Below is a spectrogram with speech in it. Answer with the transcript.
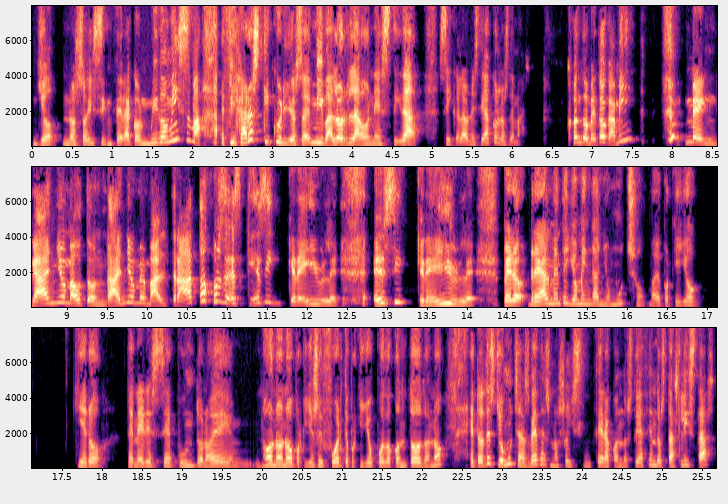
Yo no soy sincera conmigo misma. Fijaros qué curioso, ¿eh? Mi valor, la honestidad. Sí, que la honestidad con los demás. Cuando me toca a mí, me engaño, me autoengaño, me maltrato. O sea, es que es increíble. Es increíble. Pero realmente yo me engaño mucho, ¿vale? Porque yo quiero tener ese punto, ¿no? De, no, no, no, porque yo soy fuerte, porque yo puedo con todo, ¿no? Entonces yo muchas veces no soy sincera. Cuando estoy haciendo estas listas,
